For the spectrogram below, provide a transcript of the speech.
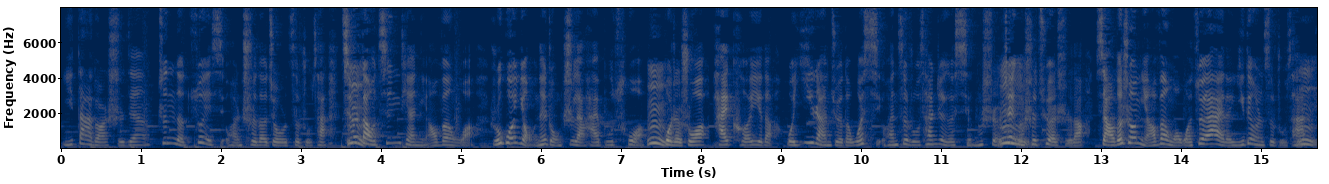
一大段时间，真的最喜欢吃的就是自助餐。其实嗯到今天，你要问我，如果有那种质量还不错，嗯或者说还可以的，我依然觉得我喜欢自助餐这个形式，这个嗯是确实的。小的时候，你要问我，我最爱的一定是自助餐。嗯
